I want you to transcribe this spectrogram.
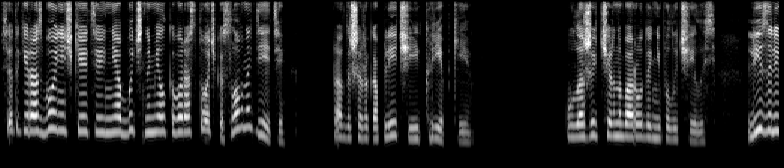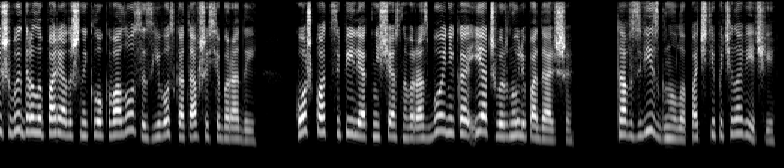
все таки разбойнички эти необычно мелкого росточка, словно дети. правда, широкоплечие и крепкие. Уложить Черноборода не получилось. Лиза лишь выдрала порядочный клок волос из его скатавшейся бороды. Кошку отцепили от несчастного разбойника и отшвырнули подальше. Та взвизгнула почти по-человечьи.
